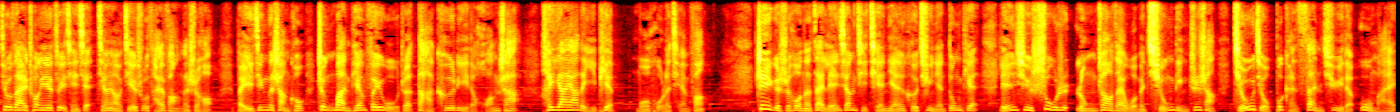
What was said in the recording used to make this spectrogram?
就在创业最前线将要结束采访的时候，北京的上空正漫天飞舞着大颗粒的黄沙，黑压压的一片，模糊了前方。这个时候呢，再联想起前年和去年冬天连续数日笼罩在我们穹顶之上，久久不肯散去的雾霾，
